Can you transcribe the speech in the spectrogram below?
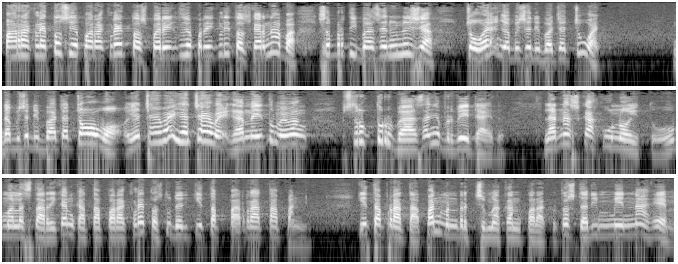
Parakletos ya parakletos, periklitos ya periklitos. Karena apa? Seperti bahasa Indonesia, cowek nggak bisa dibaca cuek. Nggak bisa dibaca cowok. Ya cewek ya cewek. Karena itu memang struktur bahasanya berbeda itu. Lah naskah kuno itu melestarikan kata parakletos itu dari kitab ratapan. Kitab ratapan menerjemahkan parakletos dari menahem.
